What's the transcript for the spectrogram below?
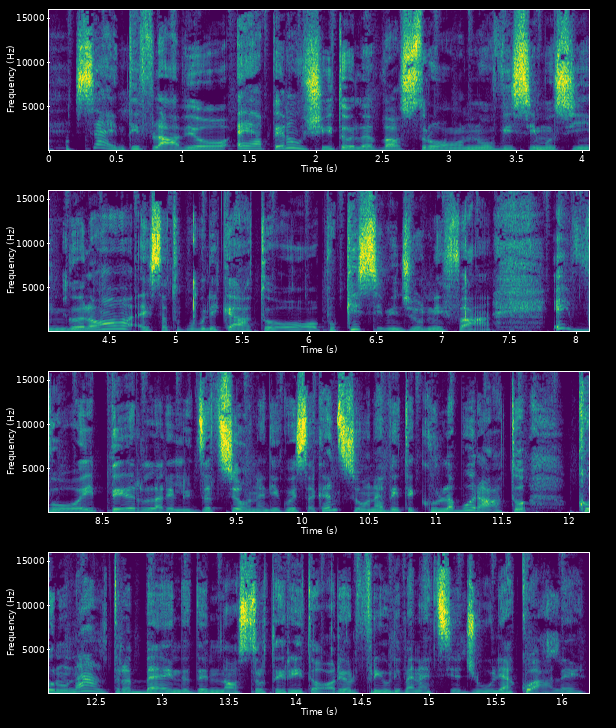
Senti Flavio, è appena uscito il vostro nuovissimo singolo, è stato pubblicato pochissimi giorni fa e voi per la realizzazione di questa canzone avete collaborato con un'altra band del nostro territorio, il Friuli Venezia Giulia. Quale?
